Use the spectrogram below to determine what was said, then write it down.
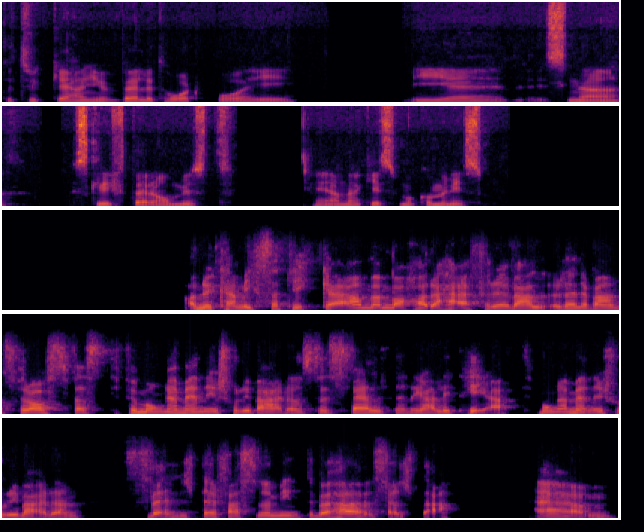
det trycker han ju väldigt hårt på i, i eh, sina skrifter om just eh, anarkism och kommunism. Ja, nu kan vissa tycka, ja, men vad har det här för relevans för oss? Fast för många människor i världen så är svält en realitet. Många människor i världen svälter fast de inte behöver svälta. Um,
